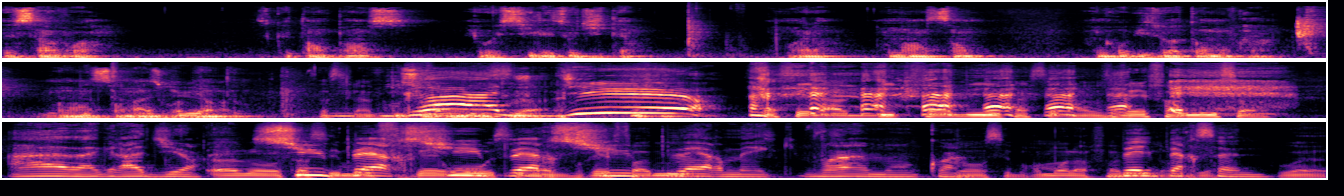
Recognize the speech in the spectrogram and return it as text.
de savoir ce que t'en penses et aussi les auditeurs. Voilà, on est ensemble. Un gros bisou à toi, mon frère. On est ensemble, on se voit bientôt. Ça, c'est la big famille. Ça, c'est la big famille. Ça, c'est la vraie famille, ça. Ah, la gradure. Ah non, ça, super, frérot, super, super, famille. mec. Vraiment, quoi. Non, c'est vraiment la famille. Belle personne. Ouais.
